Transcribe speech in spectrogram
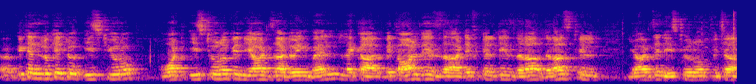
Uh, we can look into East Europe, what East European yards are doing well. Like uh, with all these uh, difficulties, there are there are still yards in East Europe which are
